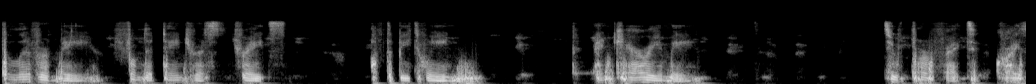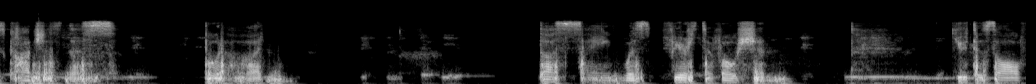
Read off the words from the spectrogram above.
Deliver me from the dangerous straits of the between and carry me to perfect Christ consciousness, Buddhahood. Thus saying with fierce devotion, you dissolve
